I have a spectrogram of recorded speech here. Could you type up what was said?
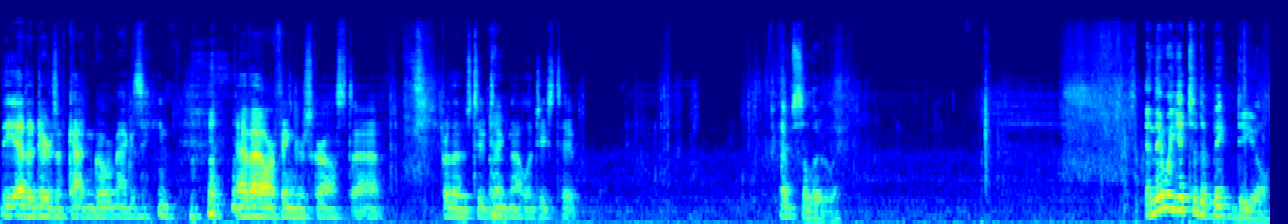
the editors of Cotton Grower magazine have our fingers crossed uh, for those two technologies too. Absolutely. And then we get to the big deal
